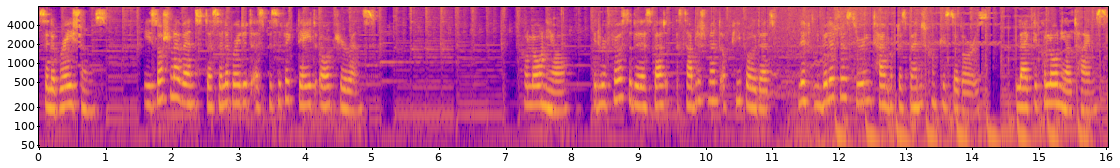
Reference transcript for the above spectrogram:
Celebrations. A social event that celebrated a specific date or occurrence. Colonial. It refers to the establishment of people that lived in villages during time of the Spanish conquistadors, like the colonial times.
